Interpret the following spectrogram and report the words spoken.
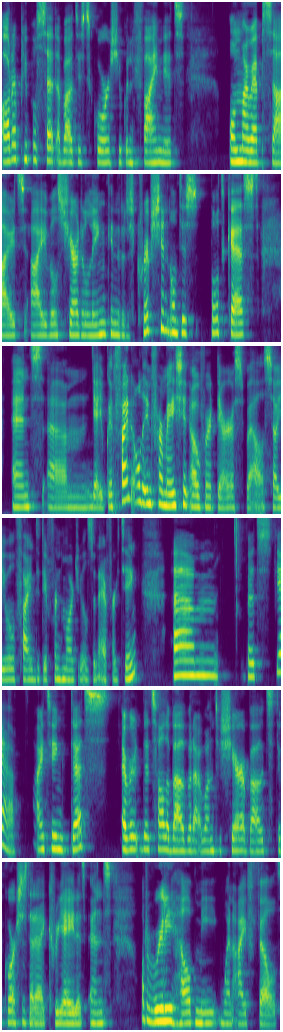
other people said about this course, you can find it on my website. I will share the link in the description of this podcast. And um, yeah, you can find all the information over there as well. So you will find the different modules and everything. Um, but yeah, I think that's ever that's all about what I want to share about the courses that I created and what really helped me when I felt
